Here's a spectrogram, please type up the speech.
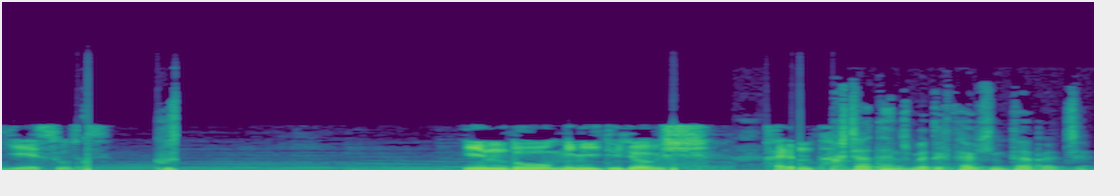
Есүс Энэ дуу миний төлөө биш харин та тагчаа таньж мэдэх тавилантай байжээ.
